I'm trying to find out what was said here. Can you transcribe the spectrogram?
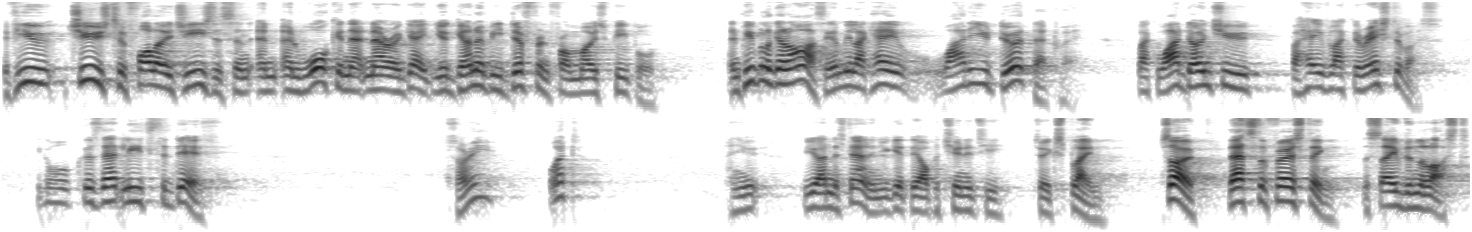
If you choose to follow Jesus and, and, and walk in that narrow gate, you're going to be different from most people. And people are going to ask, they're going to be like, hey, why do you do it that way? Like, why don't you behave like the rest of us? You go, well, because that leads to death. Sorry? What? And you, you understand and you get the opportunity to explain. So that's the first thing the saved and the lost.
